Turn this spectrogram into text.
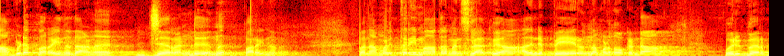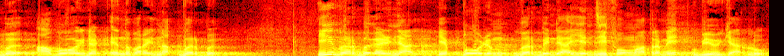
അവിടെ പറയുന്നതാണ് ജെറണ്ട് എന്ന് പറയുന്നത്. അപ്പൊ നമ്മൾ ഇത്രയും മാത്രം മനസ്സിലാക്കുക. അതിന്റെ പേരൊന്നും നമ്മൾ നോക്കണ്ട. ഒരു വെർബ് അവോയ്ഡഡ് എന്ന് പറയുന്ന വെർബ് ഈ വെർബ് കഴിഞ്ഞാൽ എപ്പോഴും വെർബിന്റെ ഐ എൻ ജി ഫോം മാത്രമേ ഉപയോഗിക്കാറുള്ളൂ.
